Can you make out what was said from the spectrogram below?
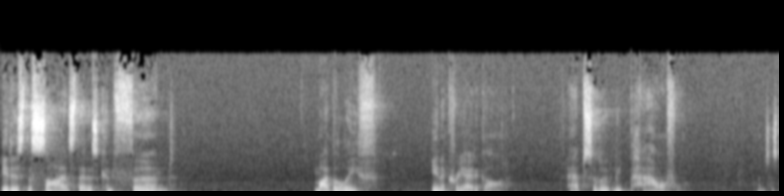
It is the science that has confirmed my belief in a creator God. Absolutely powerful. I just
